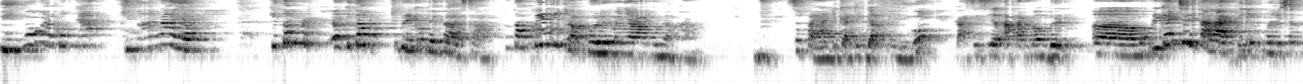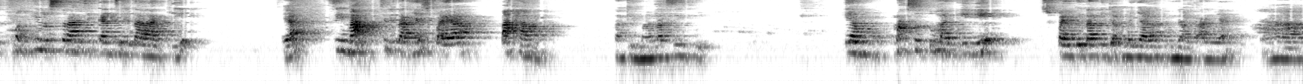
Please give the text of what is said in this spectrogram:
Bingung aku kak, gimana ya? Kita eh, kita diberi kebebasan, tetapi tidak boleh menyalahgunakan. Supaya adik-adik tidak bingung, Kak Sisil akan member, uh, memberikan cerita lagi, mengilustrasikan cerita lagi. Ya, simak ceritanya supaya paham bagaimana sih. Yang maksud Tuhan ini supaya kita tidak menyalahgunakannya. Nah,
